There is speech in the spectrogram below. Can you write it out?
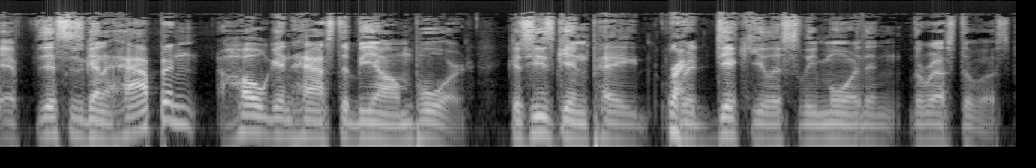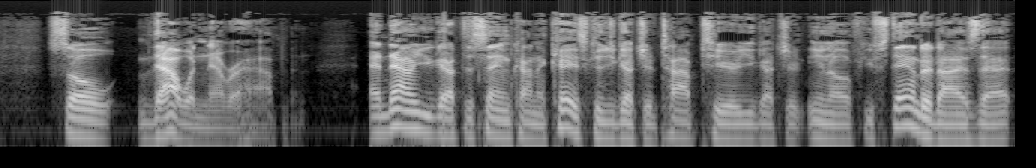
if this is going to happen, Hogan has to be on board because he's getting paid Right. ridiculously more than the rest of us. So that would never happen. And now you got the same kind of case because you got your top tier, you got your, you know, if you standardize that,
